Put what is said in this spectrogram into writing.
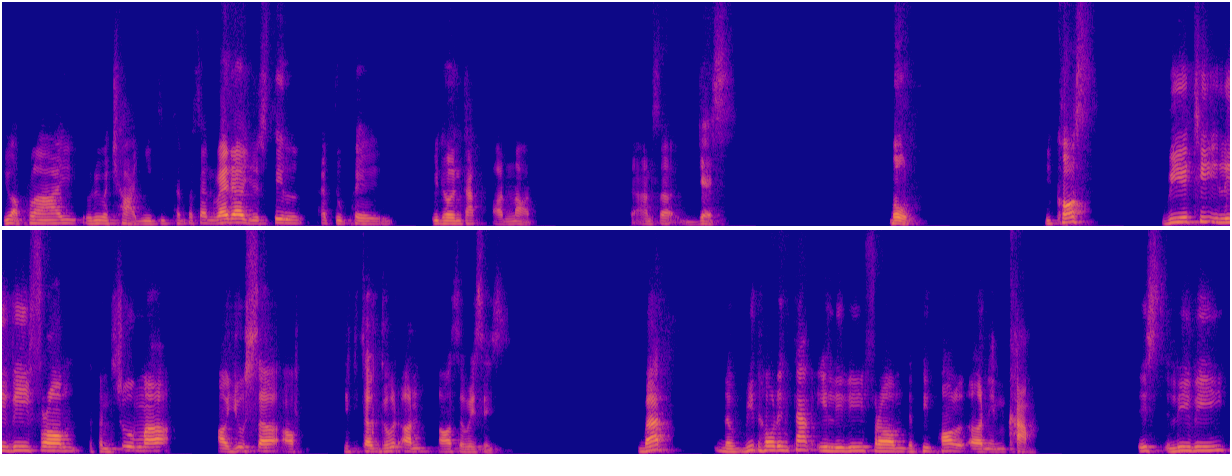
you apply reverse charge with 10%, whether you still have to pay withholding tax or not. The answer, yes. Both. Because VAT levy from the consumer or user of digital goods or services. But the withholding tax is levy from the people earn income. It's levy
